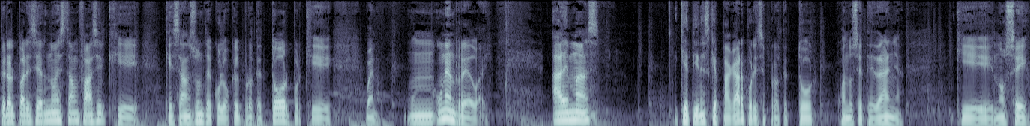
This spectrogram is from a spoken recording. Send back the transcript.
Pero al parecer no es tan fácil que, que Samsung te coloque el protector porque, bueno, un, un enredo ahí. Además, que tienes que pagar por ese protector cuando se te daña que, no sé,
